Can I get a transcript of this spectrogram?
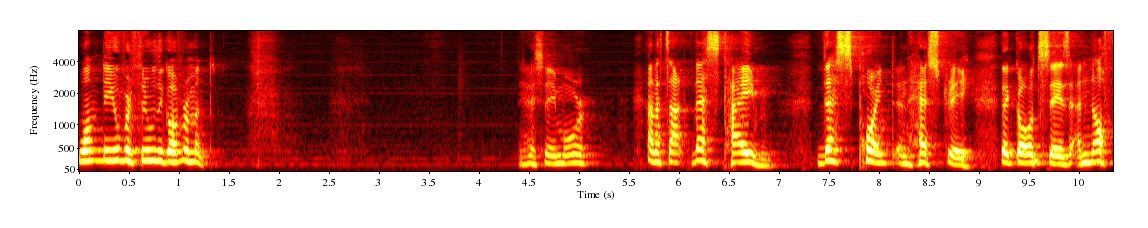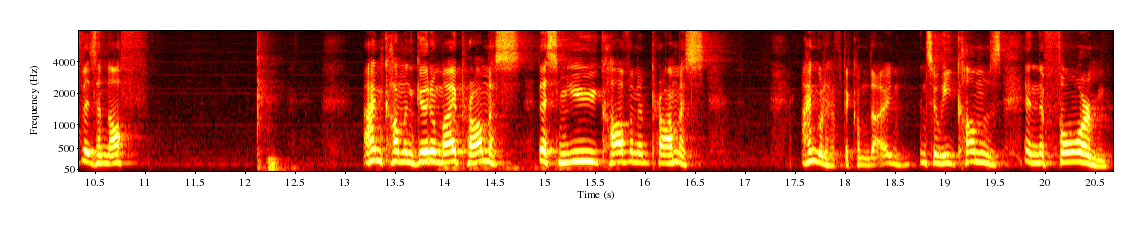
wanting to overthrow the government. Did I say more? And it's at this time, this point in history, that God says, Enough is enough. I'm coming good on my promise, this new covenant promise. I'm going to have to come down. And so he comes in the form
